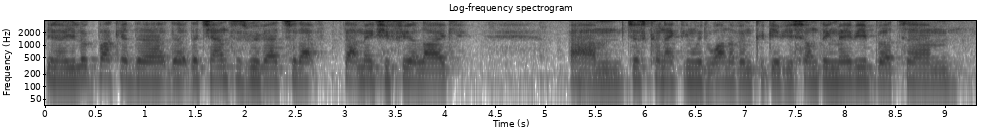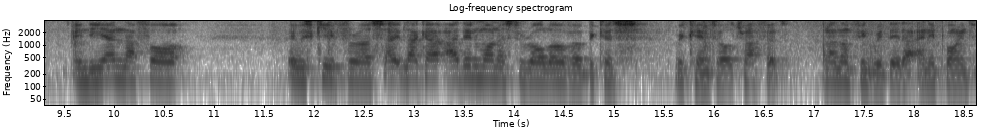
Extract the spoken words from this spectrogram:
you know, you look back at the, the, the chances we've had, so that that makes you feel like um, just connecting with one of them could give you something, maybe. But um, in the end, I thought it was key for us. I, like I, I didn't want us to roll over because we came to Old Trafford, and I don't think we did at any point.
